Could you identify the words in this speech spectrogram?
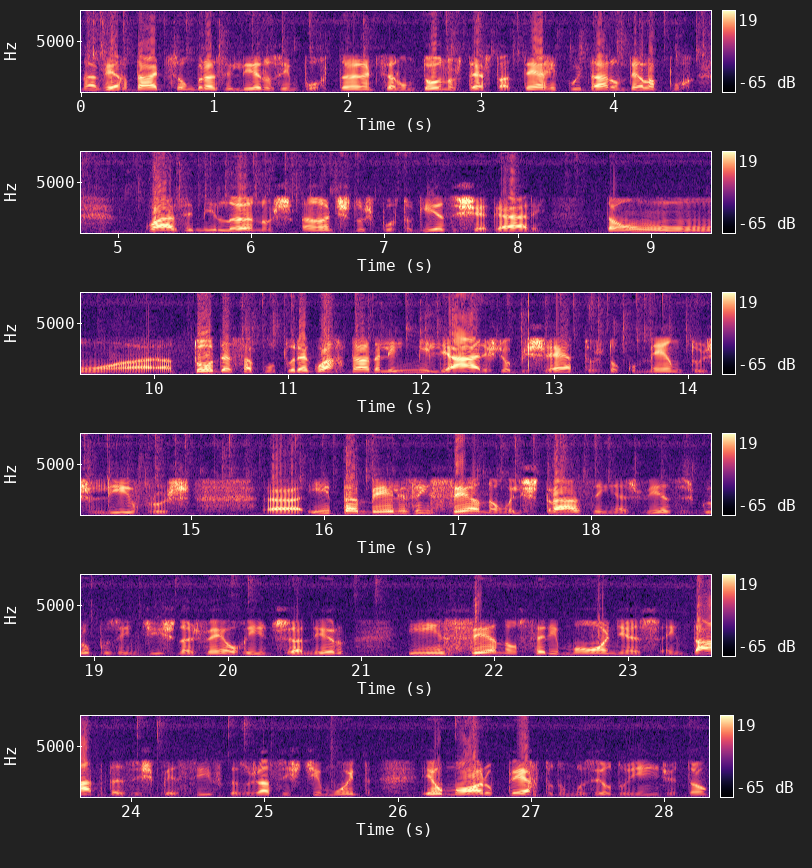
Na verdade, são brasileiros importantes, eram donos desta terra e cuidaram dela por quase mil anos antes dos portugueses chegarem. Então, toda essa cultura é guardada ali em milhares de objetos, documentos, livros, Uh, e também eles encenam, eles trazem, às vezes, grupos indígenas vêm ao Rio de Janeiro e encenam cerimônias em datas específicas. Eu já assisti muito. Eu moro perto do Museu do Índio, então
